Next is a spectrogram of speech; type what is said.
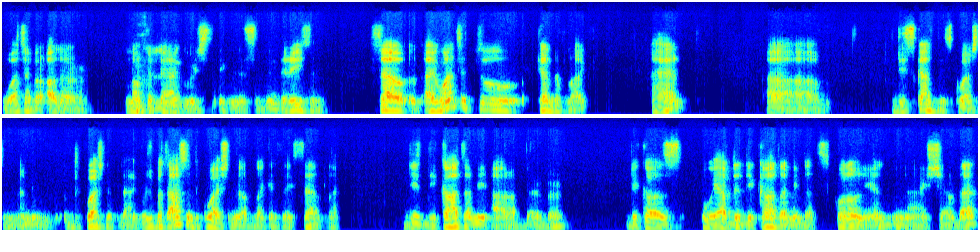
whatever other local language existed in the region. So I wanted to kind of like help uh, discuss this question. I mean, the question of language, but also the question of, like as I said, like this dichotomy Arab Berber, because we have the dichotomy that's colonial, you know, I show that,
